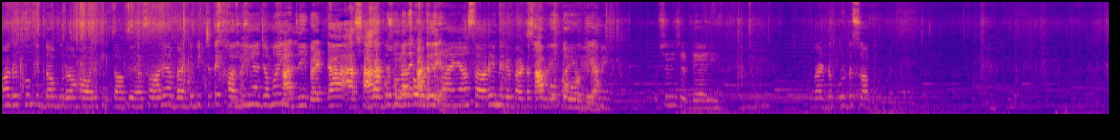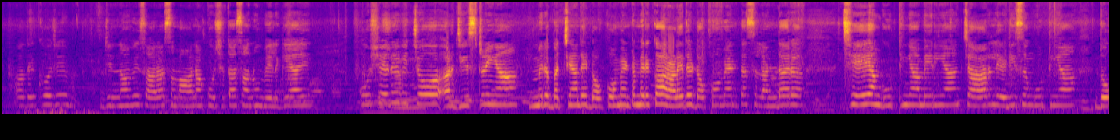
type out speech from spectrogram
ਆ ਦੇਖੋ ਕਿੱਦਾਂ ਬੁਰਾ ਹਾਲ ਕੀਤਾ ਪਿਆ ਸਾਰੇ ਬੈੱਡ ਵਿੱਚ ਤੇ ਖਾਲੀ ਆ ਜਮਾ ਹੀ। ਖਾਲੀ ਬੈੱਡ ਆ ਔਰ ਸਾਰਾ ਬੈੱਡ ਕੁਝ ਵੀ ਉਹਨਾਂ ਨੇ ਕੱਢ ਤੋੜੇ ਲਿਆ। ਪਏ ਆ ਸਾਰੇ ਮੇਰੇ ਬੈੱਡ ਸਭ ਤੋੜੇ ਕੁਛ ਪਏ ਤੋੜ ਹੋਏ ਦਿਆ। ਨੇ ਕੁਝ ਨਹੀਂ ਛੱਡਿਆ ਜੀ। ਬੈੱਡ ਬੁੱਡ ਸਭ। ਆ ਦੇਖੋ ਜੀ ਜਿੰਨਾ ਵੀ ਸਾਰਾ ਸਮਾਨ ਆ ਕੁਛ ਤਾਂ ਸਾਨੂੰ ਮਿਲ ਗਿਆ ਏ। ਕੁਛ ਇਹਦੇ ਵਿੱਚੋਂ ਰਜਿਸਟਰੀਆਂ ਮੇਰੇ ਬੱਚਿਆਂ ਦੇ ਡਾਕੂਮੈਂਟ ਮੇਰੇ ਘਰ ਵਾਲੇ ਦੇ ਡਾਕੂਮੈਂਟ ਸਿਲੰਡਰ 6 ਅੰਗੂਠੀਆਂ ਮੇਰੀਆਂ 4 ਲੇਡੀਜ਼ ਅੰਗੂਠੀਆਂ 2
